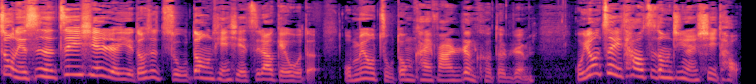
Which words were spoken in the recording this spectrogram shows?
重点是呢，这一些人也都是主动填写资料给我的，我没有主动开发任何的人。我用这一套自动进人系统，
